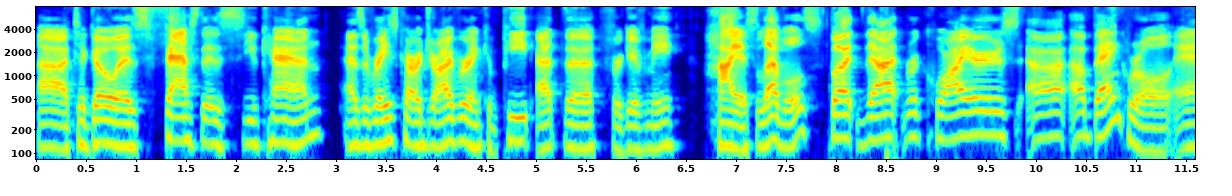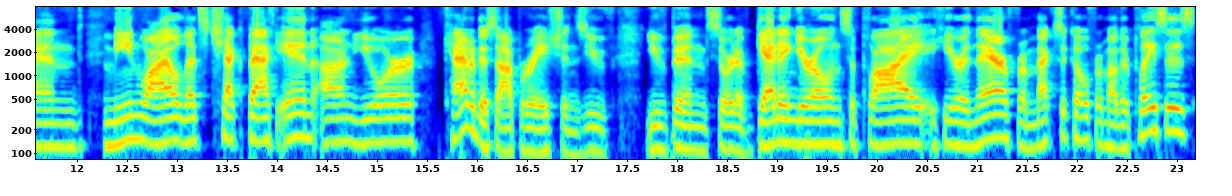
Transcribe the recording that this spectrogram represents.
uh, to go as fast as you can as a race car driver and compete at the, forgive me, highest levels, but that requires uh, a bankroll. And meanwhile, let's check back in on your cannabis operations. You've you've been sort of getting your own supply here and there from Mexico, from other places,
